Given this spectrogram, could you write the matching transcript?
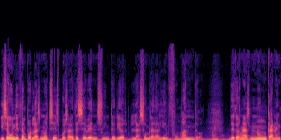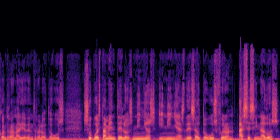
y según dicen por las noches, pues a veces se ve en su interior la sombra de alguien fumando. Ay. De todas maneras, nunca han encontrado a nadie dentro del autobús. Supuestamente los niños y niñas de ese autobús fueron asesinados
